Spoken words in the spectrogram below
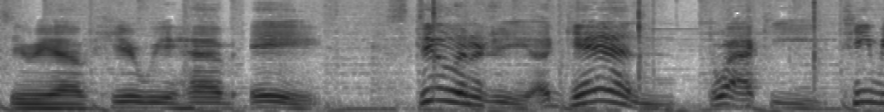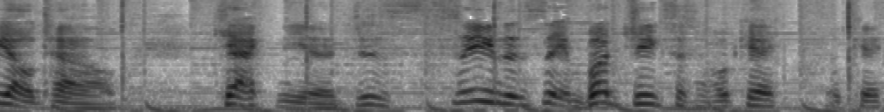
See we have here we have a Steel Energy again, Thwackey, Team Yell Towel, Cacnea, just seem the same. Butt cheeks. Okay, okay.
